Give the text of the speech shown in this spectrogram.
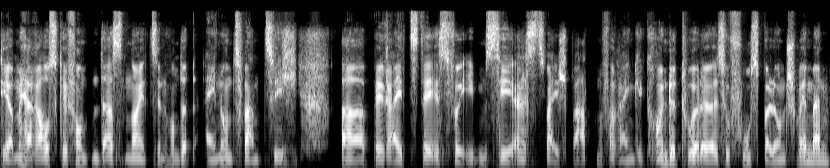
Die haben herausgefunden, dass 1921 äh, bereits der SV Ebensee als Zwei-Sparten-Verein gegründet wurde, also Fußball und Schwimmen.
